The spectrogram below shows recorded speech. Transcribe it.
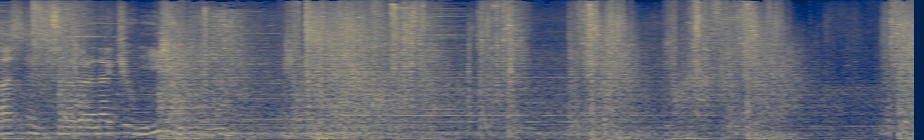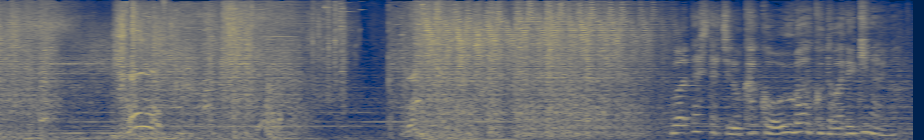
明日に繋がらない今日に意味がないフォーワン私たちの過去を奪うことはできないわ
